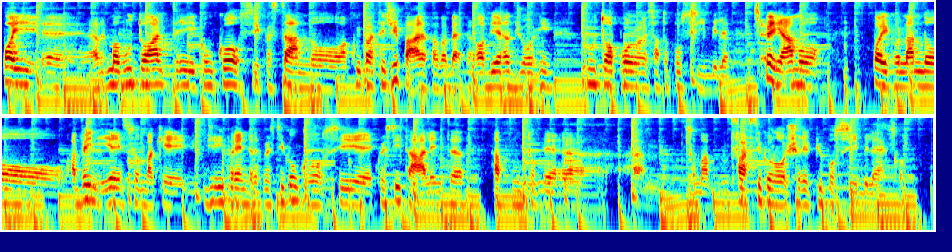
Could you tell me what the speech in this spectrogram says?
Poi eh, avremmo avuto altri concorsi quest'anno a cui partecipare, poi vabbè, per ovvie ragioni purtroppo non è stato possibile. Speriamo poi con l'anno a venire, insomma, che, di riprendere questi concorsi e questi talent appunto per eh, insomma, farsi conoscere il più possibile, ecco.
